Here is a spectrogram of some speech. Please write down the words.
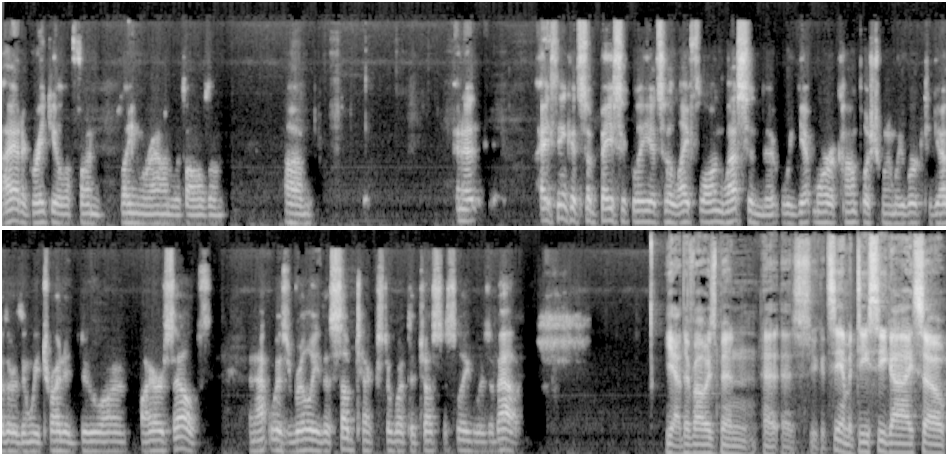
I had a great deal of fun playing around with all of them. Um, and it, I think it's a basically it's a lifelong lesson that we get more accomplished when we work together than we try to do by ourselves. And that was really the subtext of what the Justice League was about. Yeah, they've always been, as you could see, I'm a DC guy, so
